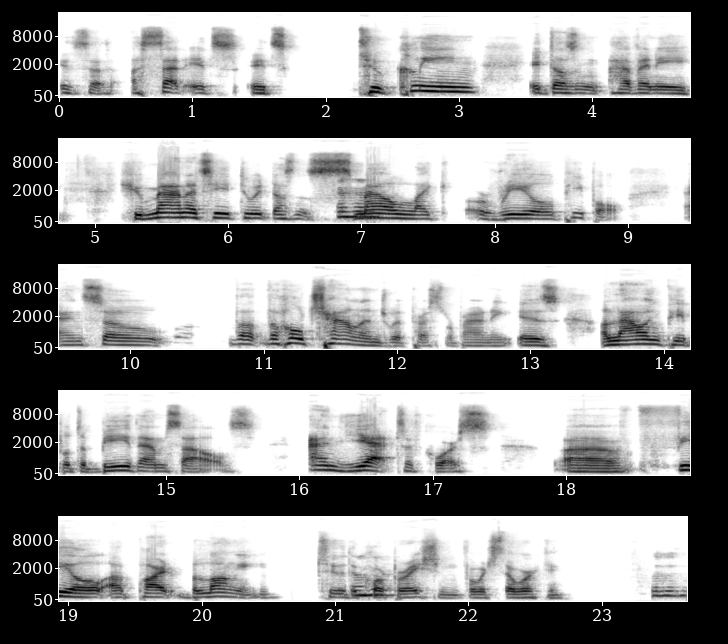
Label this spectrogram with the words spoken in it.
it's a, a set it's it's too clean. It doesn't have any humanity to it. Doesn't mm-hmm. smell like real people. And so the, the whole challenge with personal branding is allowing people to be themselves and yet, of course, uh, feel a part belonging to the mm-hmm. corporation for which they're working. Mm-hmm.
